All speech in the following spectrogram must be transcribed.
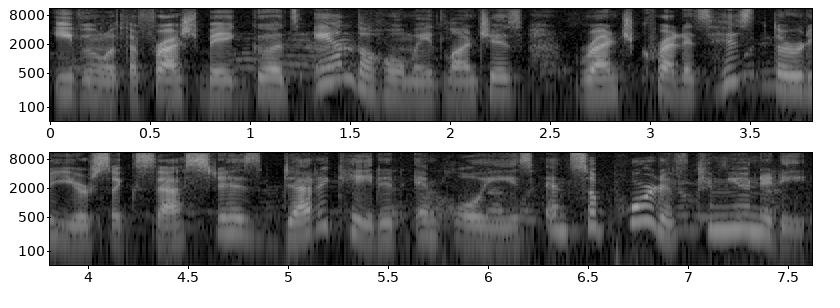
Even with the fresh baked goods and the homemade lunches, Wrench credits his 30 year success to his dedicated employees and supportive community,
